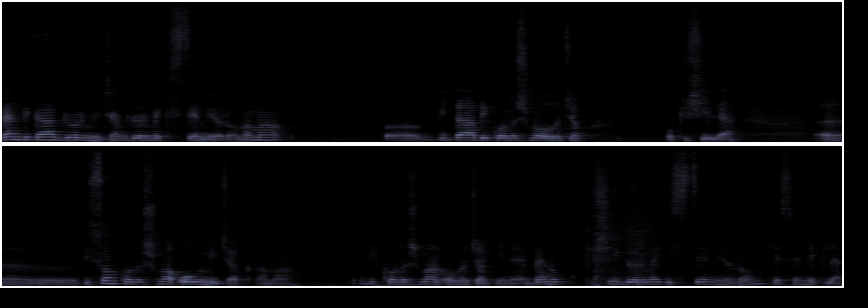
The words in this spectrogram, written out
ben bir daha görmeyeceğim, görmek istemiyorum ama e, bir daha bir konuşma olacak o kişiyle. Ee, bir son konuşma olmayacak ama bir konuşman olacak yine. Ben o kişiyi görmek istemiyorum kesinlikle.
